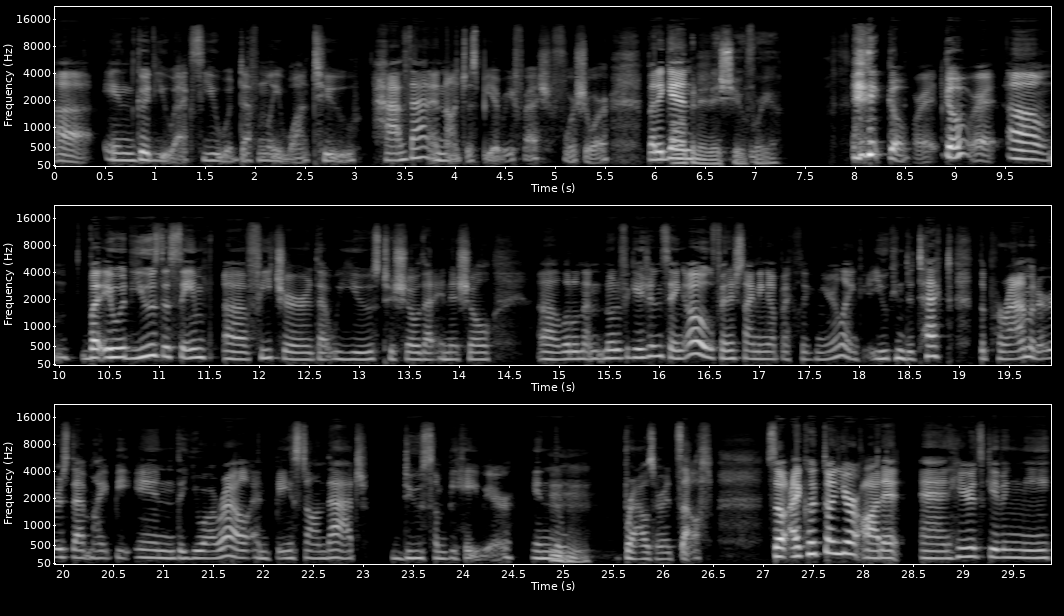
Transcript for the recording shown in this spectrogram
uh, in good UX, you would definitely want to have that and not just be a refresh for sure. But again, I'll open an issue for you. go for it, go for it. Um, but it would use the same uh, feature that we use to show that initial uh, little notification saying, "Oh, finish signing up by clicking your link." You can detect the parameters that might be in the URL, and based on that, do some behavior in the mm-hmm. browser itself. So I clicked on your audit, and here it's giving me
